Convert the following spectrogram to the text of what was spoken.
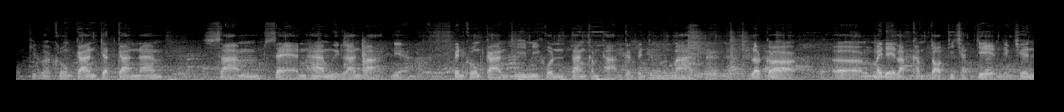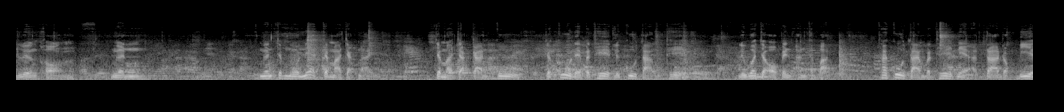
ผมคิดว่าโครงการจัดการน้ำสามแสนห้าหมื่นล้านบาทเนี่ยเป็นโครงการที่มีคนตั้งคำถามกันเป็นจำนวนมากนะแล้วก็ ไม่ได้รับคำตอบที่ชัดเจน อย่างเช่นเรื่องของเงินเงินจำนวนนี้จะมาจากไหน จะมาจากการกู้จะกู้ในประเทศหรือกู้ต่างประเทศ หรือว่าจะออกเป็นพันธบัตร ถ้ากู้ต่างประเทศเนี่ยอัตราดอกเบี้ย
